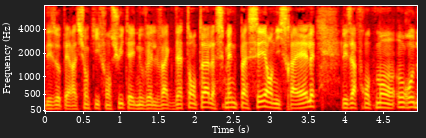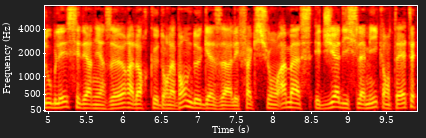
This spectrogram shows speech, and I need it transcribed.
Des opérations qui font suite à une nouvelle vague d'attentats la semaine passée en Israël. Les affrontements ont redoublé ces dernières heures alors que dans la bande de Gaza, les factions Hamas et Djihad islamique en tête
